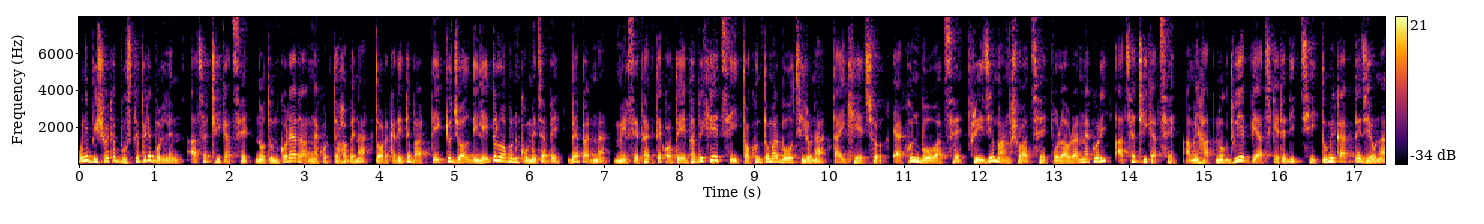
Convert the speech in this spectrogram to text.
উনি বিষয়টা বুঝতে পেরে বললেন আচ্ছা ঠিক আছে। নতুন করে আর রান্না করতে হবে না। তরকারিতে বাড়তে একটু জল দিলেই তো লবণ কমে যাবে। ব্যাপার না, মেসে থাকতে কত এভাবে খেয়েছি? তখন তোমার বউ ছিল না, তাই খেয়েছো। এখন বউ আছে ফ্রিজে মাংস আছে, পোলাও রান্না করি আচ্ছা ঠিক আছে, আমি হাত মুখ ধুয়ে পেঁয়াজ কেটে দিচ্ছি, তুমি কাটতে যেও না,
